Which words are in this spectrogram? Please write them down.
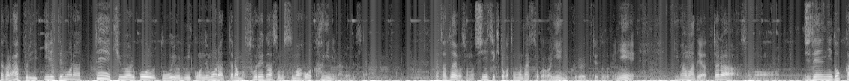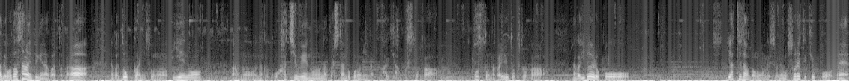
だからアプリ入れてもらって QR コードを読み込んでもらったらもうそれがそのスマホが鍵になるんですね。例えばその親戚とか友達とかが家に来るって言った時に今までやったらその事前にどっかで渡さないといけなかったからなんかどっかにその家のあのなんかこう鉢植えのなんか下のところになんか鍵隠すとかポストなんか入れとくとかなんかいろいろこうやってたと思うんですよでもそれって結構ね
